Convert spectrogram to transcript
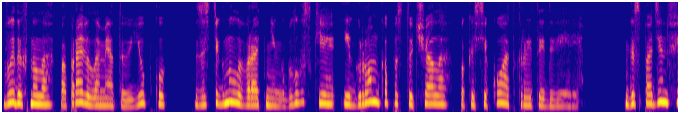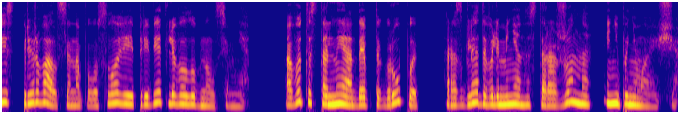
Выдохнула, поправила мятую юбку, застегнула воротник блузки и громко постучала по косяку открытой двери. Господин Фист прервался на полусловие и приветливо улыбнулся мне. А вот остальные адепты группы разглядывали меня настороженно и непонимающе.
